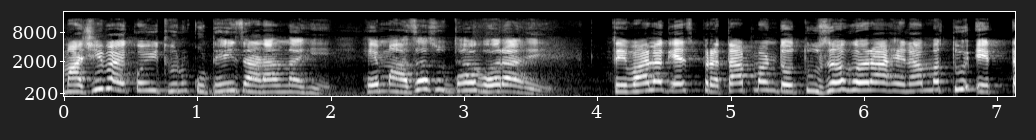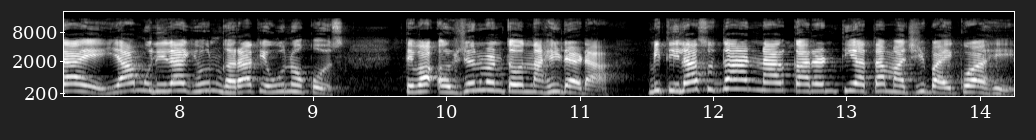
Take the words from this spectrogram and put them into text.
माझी बायको इथून कुठेही जाणार नाही. हे माझं सुद्धा घर आहे. तेव्हा लगेच प्रताप म्हणतो तुझं घर आहे ना मग तू एकटा आहे या मुलीला घेऊन घरात येऊ नकोस. तेव्हा अर्जुन म्हणतो नाही डॅडा मी तिला सुद्धा आणणार कारण ती आता माझी बायको आहे.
